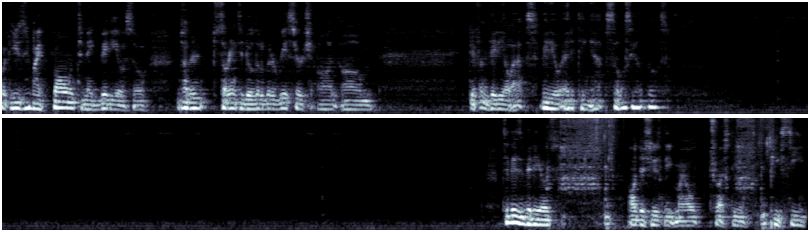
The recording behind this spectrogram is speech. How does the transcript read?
with using my phone to make videos. So I'm starting, to do a little bit of research on um, different video apps, video editing apps. So we'll see how it goes. Today's videos, I'll just use the, my old trusty PC.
